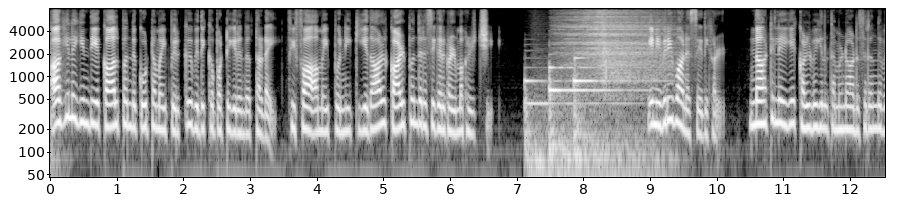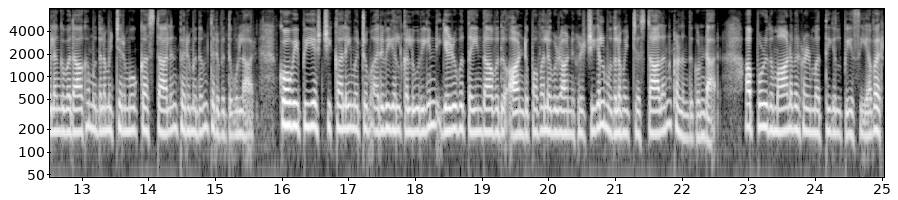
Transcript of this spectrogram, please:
அகில இந்திய கால்பந்து கூட்டமைப்பிற்கு விதிக்கப்பட்டு இருந்த தடை. ஃபிஃபா அமைப்பு நீக்கியதால் கால்பந்து ரசிகர்கள் மகிழ்ச்சி. இனி விரிவான செய்திகள். நாட்டிலேயே கல்வியில் தமிழ்நாடு சிறந்து விளங்குவதாக முதலமைச்சர் மு க ஸ்டாலின் பெருமிதம் தெரிவித்துள்ளார். கோவை பிஎஸ்ஜி கலை மற்றும் அறிவியல் கல்லூரியின் எழுபத்தைந்தாவது ஆண்டு பவள விழா நிகழ்ச்சியில் முதலமைச்சர் ஸ்டாலின் கலந்து கொண்டார். அப்பொழுது மாணவர்கள் மத்தியில் பேசிய அவர்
